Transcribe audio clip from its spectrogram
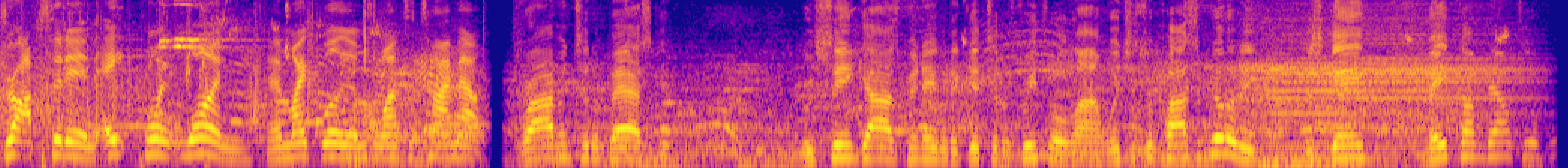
drops it in, 8.1, and Mike Williams wants a timeout. Driving to the basket. We've seen guys been able to get to the free throw line, which is a possibility. This game may come down to a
